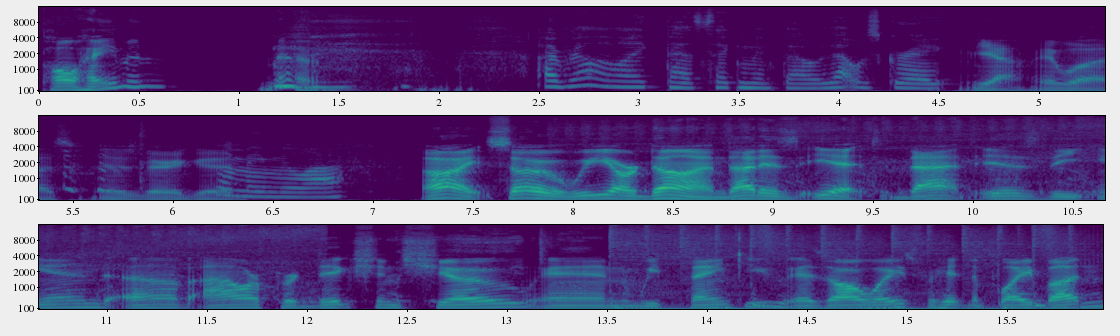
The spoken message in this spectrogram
Paul Heyman? No. I really liked that segment though. That was great. yeah, it was. It was very good. That made me laugh. All right, so we are done. That is it. That is the end of our prediction show, and we thank you as always for hitting the play button.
